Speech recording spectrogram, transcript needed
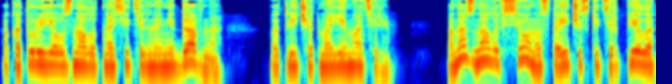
о которой я узнал относительно недавно, в отличие от моей матери. Она знала все, но стоически терпела,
